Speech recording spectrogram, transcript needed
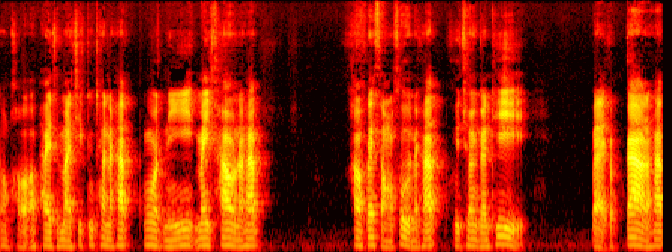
ต้องขออภัยสมาชิกทุกท่านนะครับ งวดนี้ไม่เข้านะครับ เข้าแค่สองสูตรนะครับ คือชนกันที่แปดกับเก้านะครับ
